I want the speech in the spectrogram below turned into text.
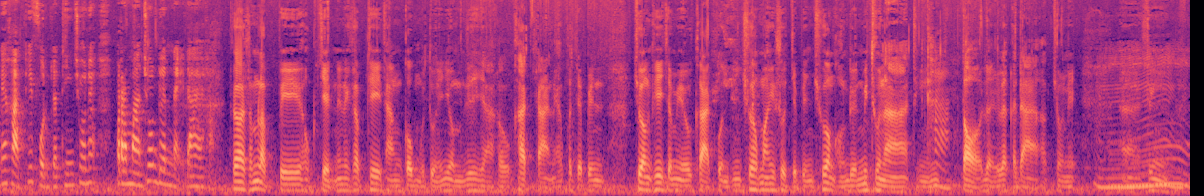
เนี่ยค่ะที่ฝนจะทิ้งช่วงเนี่ยประมาณช่วงเดือนไหนได้ค่ะ ก็สำหรับปี 67 นี่นะครับที่ทางกรมอุตุนิยมวิทยาเขาคาดการณ์นะครับก็จะเป็นช่วงที่จะมีโอกาสฝนทิ้งช่วงมากที่สุดจะเป็นช่วงของเดือนมิถุนาถึงค่ะต่อเดือนกรกฎาครับช่วงนี้อ่าซึ่งอืม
